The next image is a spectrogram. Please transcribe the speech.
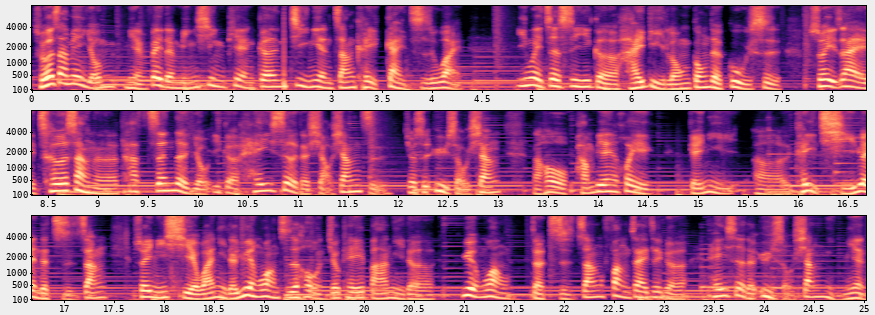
除了上面有免费的明信片跟纪念章可以盖之外，因为这是一个海底龙宫的故事，所以在车上呢，它真的有一个黑色的小箱子，就是玉手箱，然后旁边会给你呃可以祈愿的纸张，所以你写完你的愿望之后，你就可以把你的愿望的纸张放在这个黑色的玉手箱里面。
